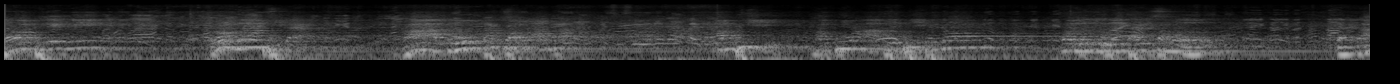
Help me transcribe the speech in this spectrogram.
ครเพลงนี้โรงแรมสีแดงข้าดูตั้งสองลำคำพี่คำพี่ว่าเป็นพี่เป็นน้องก็จะอยู่ในใจเสมอแต่กา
